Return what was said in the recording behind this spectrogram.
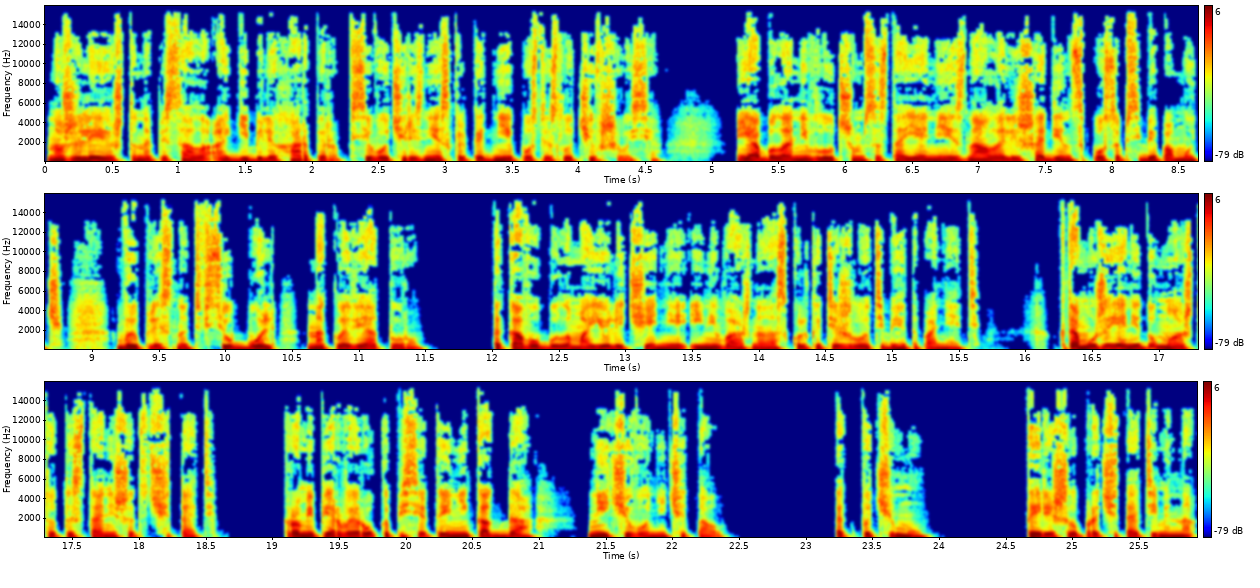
Но жалею, что написала о гибели Харпер всего через несколько дней после случившегося. Я была не в лучшем состоянии и знала лишь один способ себе помочь — выплеснуть всю боль на клавиатуру. Таково было моё лечение, и неважно, насколько тяжело тебе это понять. К тому же я не думала, что ты станешь это читать. Кроме первой рукописи ты никогда ничего не читал. Так почему? Ты решил прочитать именно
